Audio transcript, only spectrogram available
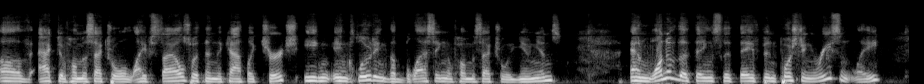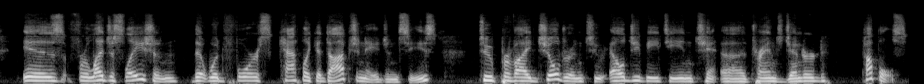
of active homosexual lifestyles within the Catholic Church, in, including the blessing of homosexual unions. And one of the things that they've been pushing recently is for legislation that would force Catholic adoption agencies to provide children to LGBT and cha- uh, transgendered couples.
